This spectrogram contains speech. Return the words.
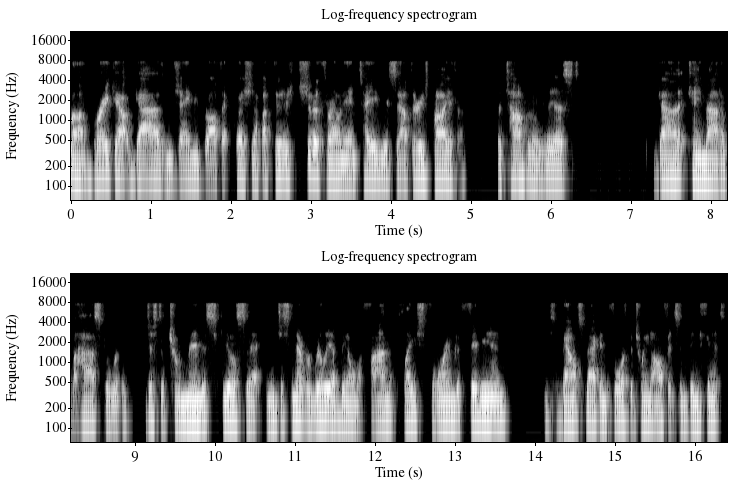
uh, breakout guys, and Jamie brought that question up. I should have thrown Antavius out there. He's probably the, the top of the list. Guy that came out of high school with a, just a tremendous skill set, and we just never really have been able to find a place for him to fit in. He's bounced back and forth between offense and defense.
